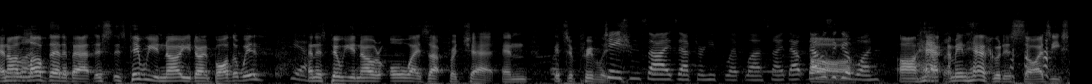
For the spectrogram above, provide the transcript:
And I Right. love that about this. There's people you know you don't bother with, Yeah. and there's people you know are always up for a chat, and it's a privilege. Jason Sides after he flipped last night. That, that was a Oh. good one. Oh, how, I mean, how good is Sides? He's,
